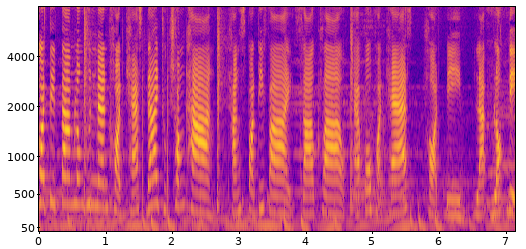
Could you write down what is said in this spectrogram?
กดติดตามลงทุนแมนพอดแคสต์ได้ทุกช่องทาง ทั้ง Spotify, SoundCloud, Apple Podcast, Podbean และ b ล็อกดิ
